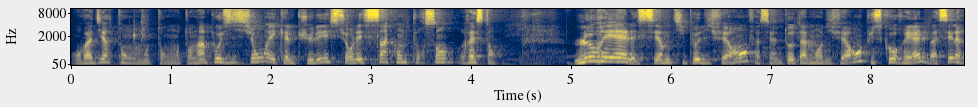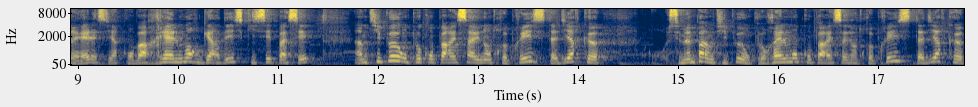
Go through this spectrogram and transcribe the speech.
on va dire ton imposition est calculée sur les 50% restants. Le réel, c'est un petit peu différent, enfin c'est totalement différent, puisqu'au réel, bah, c'est le réel, c'est-à-dire qu'on va réellement regarder ce qui s'est passé. Un petit peu, on peut comparer ça à une entreprise, c'est-à-dire que, c'est même pas un petit peu, on peut réellement comparer ça à une entreprise, c'est-à-dire que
